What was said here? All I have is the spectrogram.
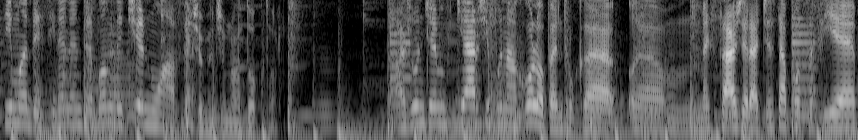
stimă de sine, ne întrebăm de ce nu avem. De ce mergem la doctor? Ajungem chiar și până acolo, pentru că uh, mesajele acestea pot să fie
